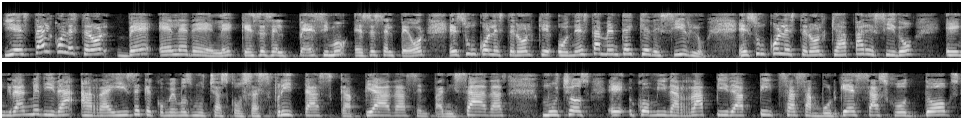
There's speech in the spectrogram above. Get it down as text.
y está el colesterol BLDL, que ese es el pésimo, ese es el peor. Es un colesterol que honestamente hay que decirlo. Es un colesterol que ha aparecido en gran medida a raíz de que comemos muchas cosas fritas, capeadas, empanizadas, muchos eh, comida rápida, pizzas, hamburguesas, hot dogs,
